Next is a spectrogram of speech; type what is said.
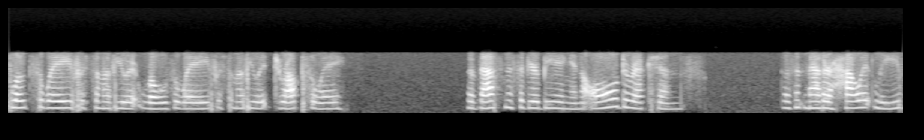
floats away, for some of you it rolls away, for some of you it drops away. The vastness of your being in all directions doesn't matter how it leaves.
